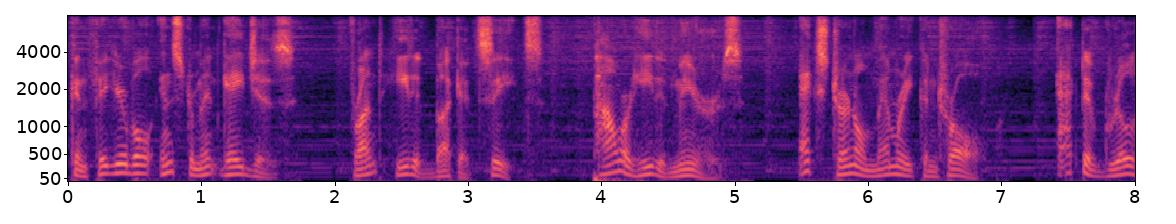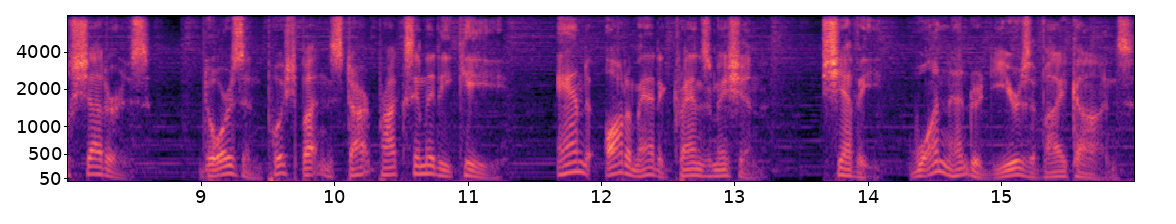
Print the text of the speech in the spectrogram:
configurable instrument gauges, front heated bucket seats, power heated mirrors, external memory control, active grille shutters, doors and push button start proximity key, and automatic transmission. Chevy, 100 years of icons.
